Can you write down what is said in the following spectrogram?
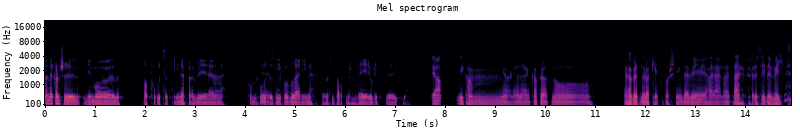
Men eh, kanskje vi må eh, ta forutsetningene før vi eh, Kommer Forutsetninger for beregningene før resultatene. For det er jo litt eh, viktig. Ja, vi kan gjøre det. Det er jo ikke akkurat noe Det er ikke akkurat noe rakettforskning det vi har regna ut her, for å si det mildt.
